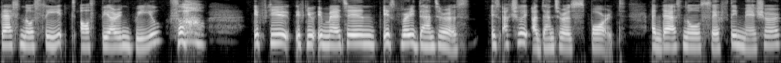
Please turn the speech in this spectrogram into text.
there's no seat or steering wheel. So if you if you imagine it's very dangerous. It's actually a dangerous sport. And there's no safety measure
